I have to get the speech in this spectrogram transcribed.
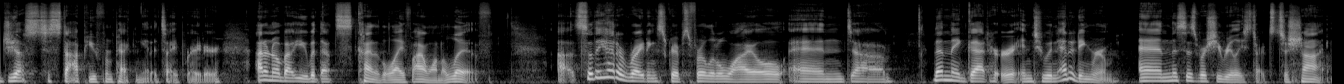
just to stop you from pecking at a typewriter. I don't know about you, but that's kind of the life I want to live. Uh, so they had her writing scripts for a little while, and uh, then they got her into an editing room, and this is where she really starts to shine.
